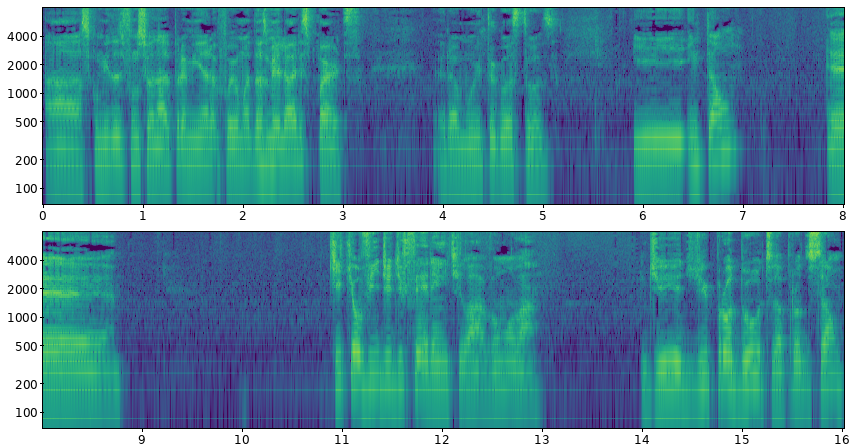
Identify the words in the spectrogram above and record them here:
as comidas de funcionário para mim era, foi uma das melhores partes. Era muito gostoso. E então, é... o que, que eu vi de diferente lá? Vamos lá. De, de produtos, a produção,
